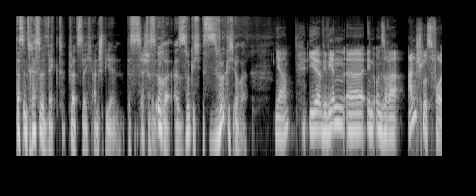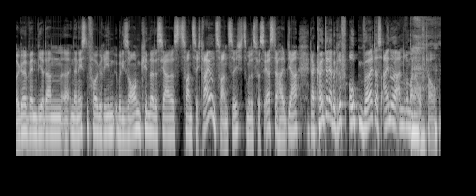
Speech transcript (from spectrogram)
das Interesse weckt plötzlich an Spielen. Das ist, das, das ist irre. Also es ist wirklich, es ist wirklich irre. Ja, ihr, wir werden äh, in unserer Anschlussfolge, wenn wir dann äh, in der nächsten Folge reden über die Sorgenkinder des Jahres 2023, zumindest fürs erste Halbjahr, da könnte der Begriff Open World das ein oder andere Mal auftauchen.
